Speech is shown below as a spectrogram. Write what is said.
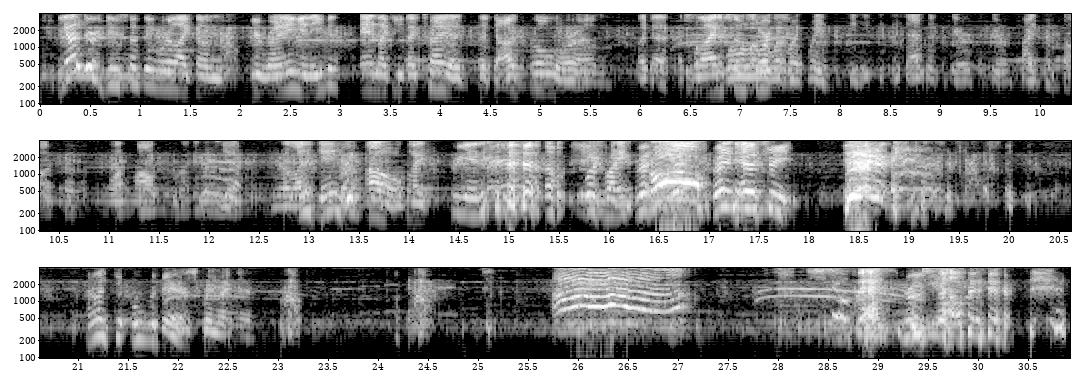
You you guys ever do something where like um you're running and even and like you like try a, a dodge roll or um like a, a slide of some wait, sort? Wait, wait, wait. Did you, did this ask like if you ever, if you ever tried to dodge roll while, while you were running? Yeah. In real In the game. Oh, like, Freaking. oh, where's running? Run- Roll! running down the street. How do I get over there? There's a sprint right there. Fast, Bruce Yeah. fell in there.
